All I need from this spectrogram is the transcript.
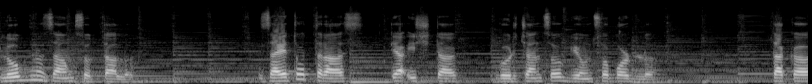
लग्न जावंक सोदतालो. जायतो त्रास त्या इश्टाक घरच्यांचो घेवचो पडलो. ताका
